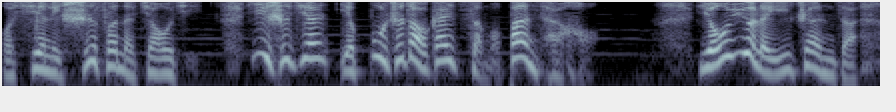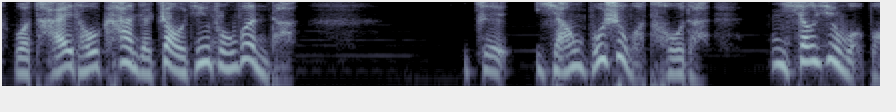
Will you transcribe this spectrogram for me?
我心里十分的焦急，一时间也不知道该怎么办才好。犹豫了一阵子，我抬头看着赵金凤，问他：“这羊不是我偷的，你相信我不？”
